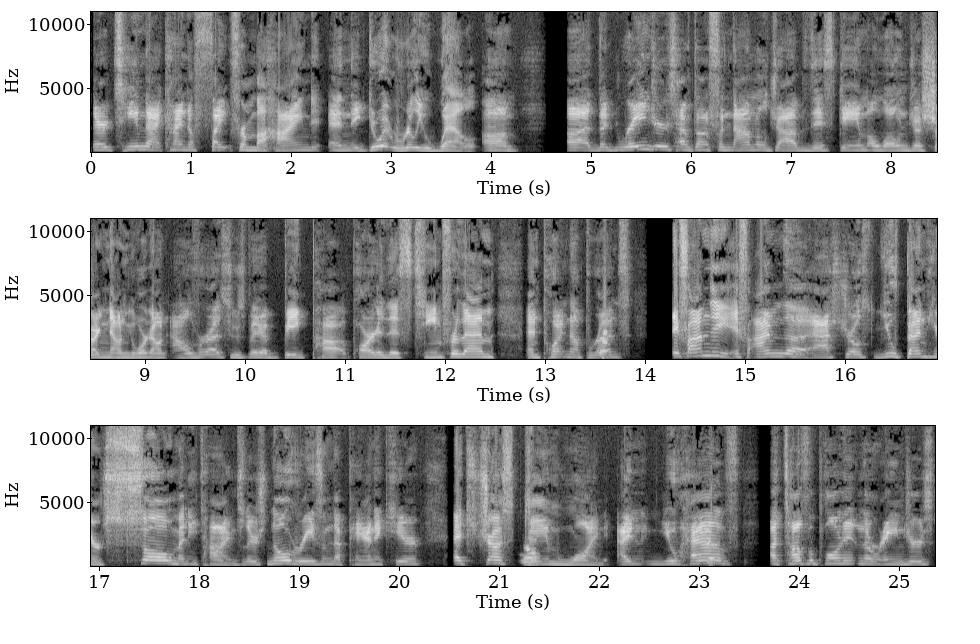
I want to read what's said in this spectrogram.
they're a team that kind of fight from behind, and they do it really well. Um, uh, the Rangers have done a phenomenal job this game alone, just shutting down Yordan Alvarez, who's been a big po- part of this team for them and putting up runs. If I'm the if I'm the Astros, you've been here so many times. There's no reason to panic here. It's just nope. game one, and you have a tough opponent in the Rangers.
